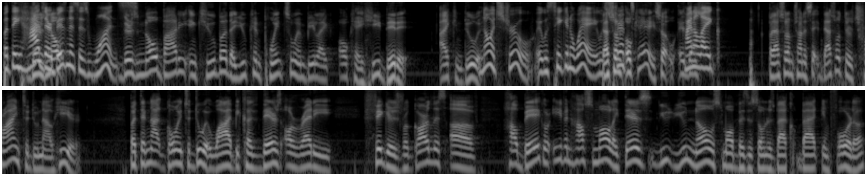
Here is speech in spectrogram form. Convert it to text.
But they had There's their no- businesses once. There's nobody in Cuba that you can point to and be like, "Okay, he did it. I can do it." no, it's true. It was taken away. It was that's what. I'm, okay. So it- Kind of like But that's what I'm trying to say. That's what they're trying to do now here. But they're not going to do it. Why? Because there's already figures, regardless of how big or even how small. Like there's you you know small business owners back back in Florida.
